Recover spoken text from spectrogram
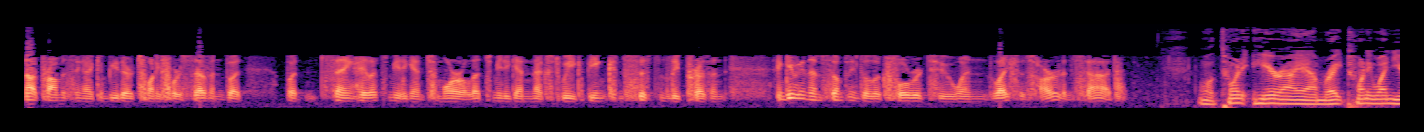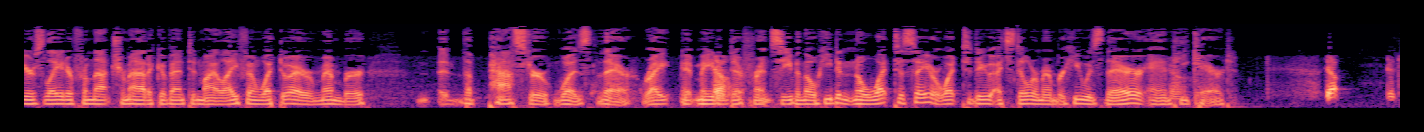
not promising I can be there 24/7, but but saying, hey, let's meet again tomorrow, let's meet again next week, being consistently present and giving them something to look forward to when life is hard and sad. Well, 20, here I am, right? 21 years later from that traumatic event in my life. And what do I remember? The pastor was there, right? It made Yeah. a difference. Even though he didn't know what to say or what to do, I still remember he was there and he cared. Yep, it's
